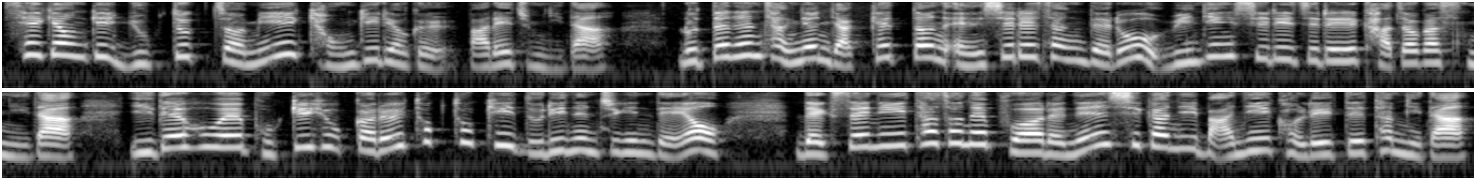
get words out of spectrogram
3경기 6득점이 경기력을 말해줍니다. 롯데는 작년 약했던 NC를 상대로 winning 시리즈를 가져갔습니다. 2대 호의 복귀 효과를 톡톡히 누리는 중인데요. 넥센이 타선의 부활에는 시간이 많이 걸릴 듯 합니다.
